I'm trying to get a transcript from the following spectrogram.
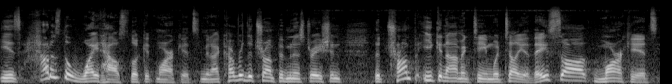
is how does the White House look at markets? I mean, I covered the Trump administration. The Trump economic team would tell you they saw markets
